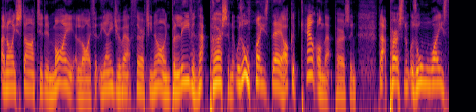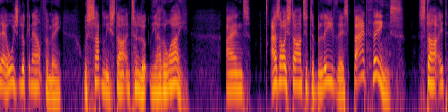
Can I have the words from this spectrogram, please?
And I started in my life at the age of about 39 believing that person that was always there. I could count on that person. That person that was always there, always looking out for me, was suddenly starting to look the other way. And as I started to believe this, bad things started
